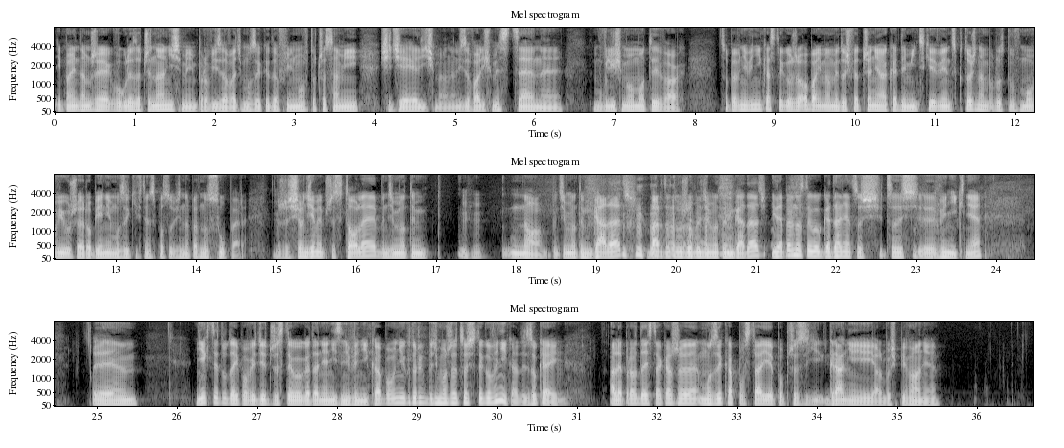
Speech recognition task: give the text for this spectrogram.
I pamiętam, że jak w ogóle zaczynaliśmy improwizować muzykę do filmów, to czasami siedzieliśmy, analizowaliśmy sceny, mówiliśmy o motywach. co pewnie wynika z tego, że obaj mamy doświadczenia akademickie, więc ktoś nam po prostu wmówił, że robienie muzyki w ten sposób jest na pewno super. Że siądziemy przy stole, będziemy o tym mhm. no, będziemy o tym gadać, bardzo dużo będziemy o tym gadać i na pewno z tego gadania coś, coś e, wyniknie. Nie chcę tutaj powiedzieć, że z tego gadania nic nie wynika, bo u niektórych być może coś z tego wynika, to jest okej. Okay. Mhm. Ale prawda jest taka, że muzyka powstaje poprzez granie jej albo śpiewanie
